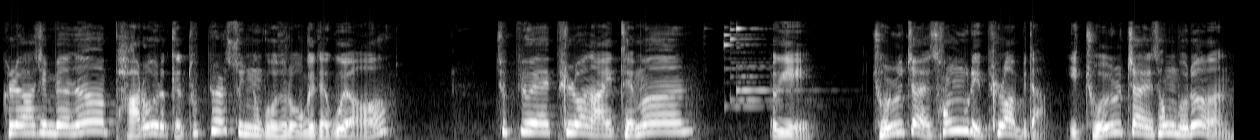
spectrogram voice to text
클릭하시면은 바로 이렇게 투표할 수 있는 곳으로 오게 되고요. 투표에 필요한 아이템은 여기 조율자의 성물이 필요합니다. 이 조율자의 성물은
